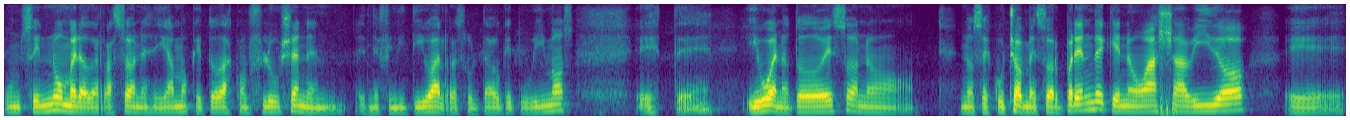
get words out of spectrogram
un sinnúmero de razones, digamos, que todas confluyen en, definitiva al resultado que tuvimos. Este, y bueno, todo eso no, se escuchó. Me sorprende que no haya habido, eh,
